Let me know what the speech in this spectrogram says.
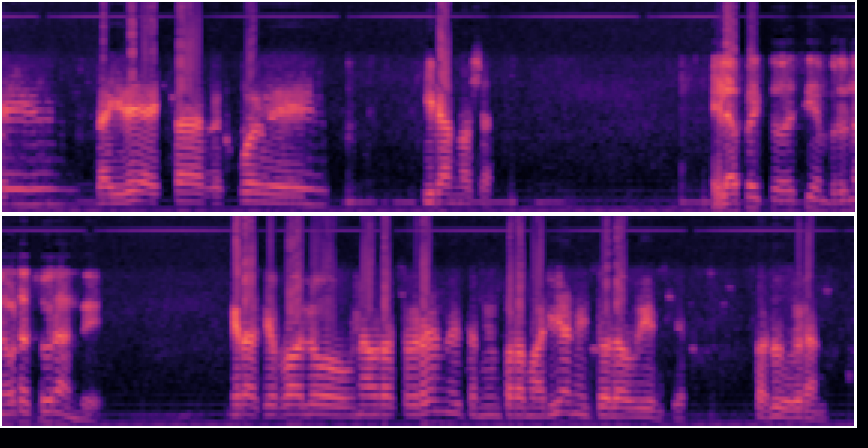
eh, la idea es estar el jueves girando ya. El aspecto de siempre, un abrazo grande. Gracias Pablo, un abrazo grande también para Mariana y toda la audiencia. Saludos grandes.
